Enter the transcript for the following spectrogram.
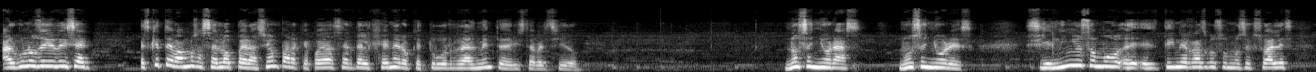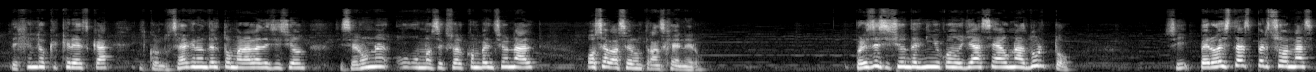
algunos de ellos dicen, es que te vamos a hacer la operación para que puedas ser del género que tú realmente debiste haber sido. No señoras, no señores, si el niño eh, eh, tiene rasgos homosexuales, déjenlo que crezca y cuando sea grande él tomará la decisión si será un homosexual convencional o se va a hacer un transgénero. Pero es decisión del niño cuando ya sea un adulto. ¿sí? Pero estas personas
